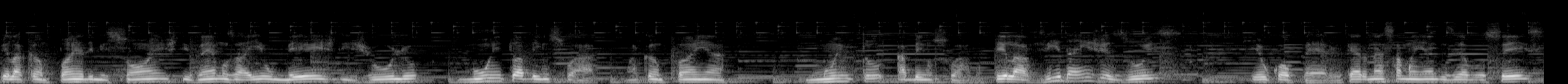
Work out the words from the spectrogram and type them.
pela campanha de missões. Tivemos aí o mês de julho muito abençoado, uma campanha muito abençoada. Pela vida em Jesus, eu coopero. Eu quero nessa manhã dizer a vocês:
